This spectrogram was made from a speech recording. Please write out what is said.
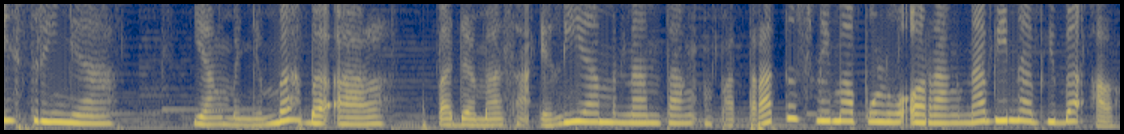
istrinya yang menyembah Baal pada masa Elia menantang 450 orang nabi-nabi Baal?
